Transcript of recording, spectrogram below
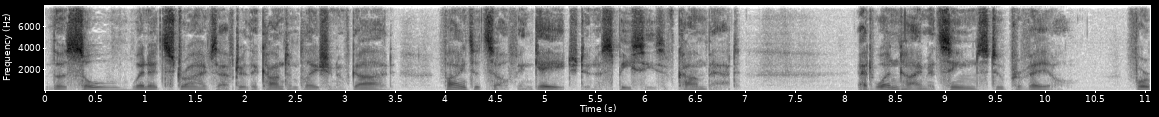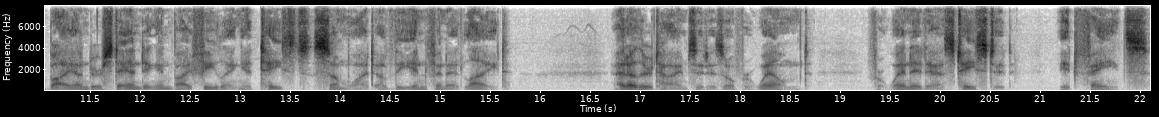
The soul, when it strives after the contemplation of God, finds itself engaged in a species of combat. At one time it seems to prevail, for by understanding and by feeling it tastes somewhat of the infinite light. At other times it is overwhelmed, for when it has tasted, it faints.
